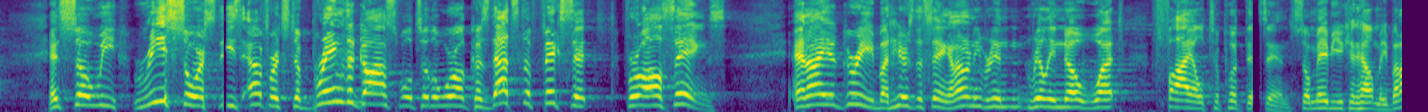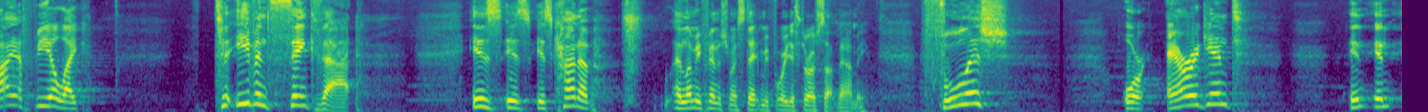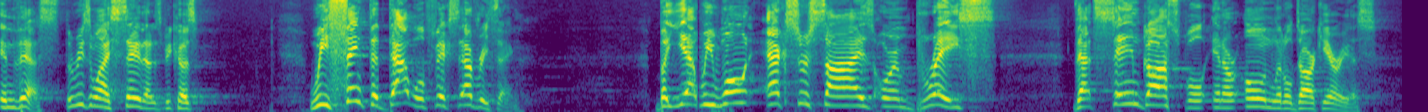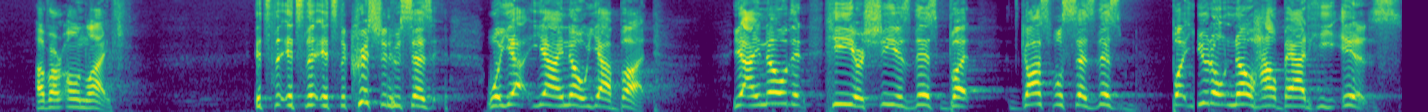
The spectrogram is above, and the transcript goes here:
And so we resource these efforts to bring the gospel to the world because that's the fix it for all things. And I agree, but here's the thing, and I don't even really know what file to put this in, so maybe you can help me. But I feel like to even think that is, is, is kind of, and let me finish my statement before you throw something at me foolish or arrogant in, in, in this. The reason why I say that is because we think that that will fix everything, but yet we won't exercise or embrace that same gospel in our own little dark areas of our own life. It's the, it's the, it's the Christian who says, Well, yeah, yeah, I know, yeah, but. Yeah, I know that he or she is this, but gospel says this, but you don't know how bad he is.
